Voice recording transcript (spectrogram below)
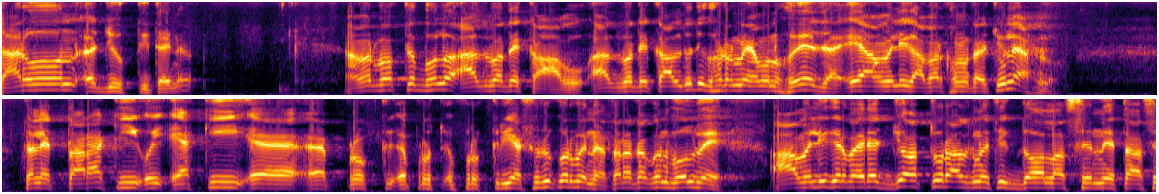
দারুণ যুক্তি, তাই না? আমার বক্তব্য হলো, আজ বাদে কাল। আজ বাদে কাল যদি ঘটনা এমন হয়ে যায় এই আওয়ামী লীগ আবার ক্ষমতায় চলে আসলো। তাহলে তারা কি ওই একই প্রক্রিয়া শুরু করবে না? তারা তখন বলবে, আওয়ামী লীগের বাইরে যত রাজনৈতিক দল আছে, নেতা আছে,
